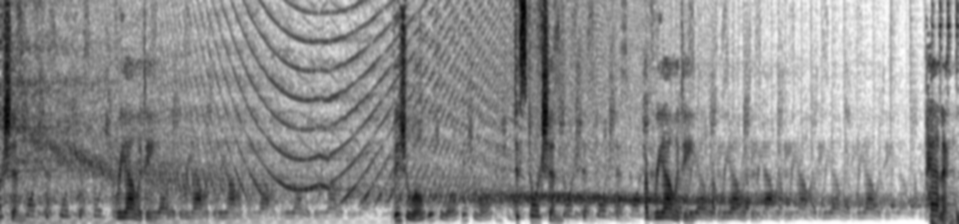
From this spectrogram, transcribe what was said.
Distortion. Reality. Visual. Distortion. Of reality. Panic.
